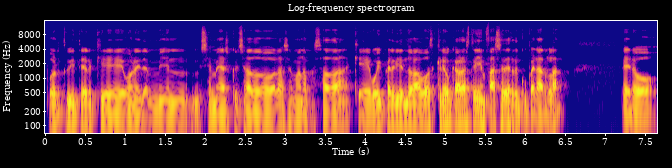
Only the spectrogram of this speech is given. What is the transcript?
por Twitter, que bueno, y también se me ha escuchado la semana pasada, que voy perdiendo la voz. Creo que ahora estoy en fase de recuperarla, pero,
